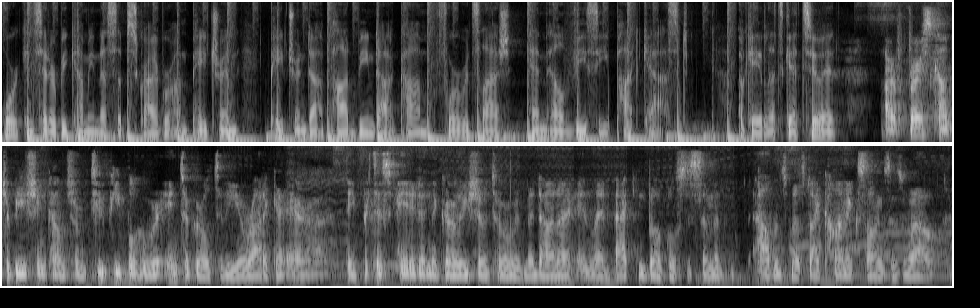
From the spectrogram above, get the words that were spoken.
or consider becoming a subscriber on Patreon, patron.podbean.com forward slash MLVC Podcast. Okay, let's get to it. Our first contribution comes from two people who were integral to the erotica era. They participated in the Girlie Show tour with Madonna and lent backing vocals to some of the album's most iconic songs as well.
